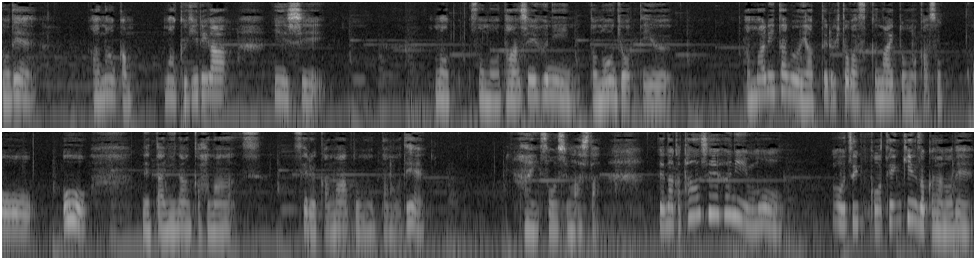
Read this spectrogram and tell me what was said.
のであなんかまあ区切りがいいしまあその単身赴任と農業っていうあまり多分やってる人が少ないと思うからそこをネタになんか話せるかなと思ったのではいそうしました。でなんか単身赴任ももううちこう転勤族なので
